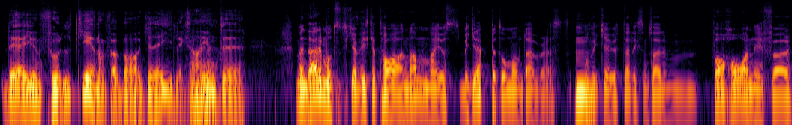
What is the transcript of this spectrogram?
det är ju en fullt genomförbar grej. Liksom. Ja, det är inte... Men däremot så tycker jag vi ska ta anamma just begreppet om Mount Everest Mm. och skicka ut det liksom så här, Vad har ni för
